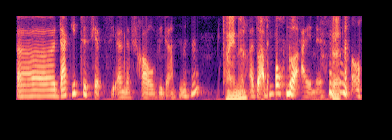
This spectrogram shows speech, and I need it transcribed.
Äh, da gibt es jetzt eine Frau wieder. Mhm. Eine? Also aber auch nur eine, ja. genau.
